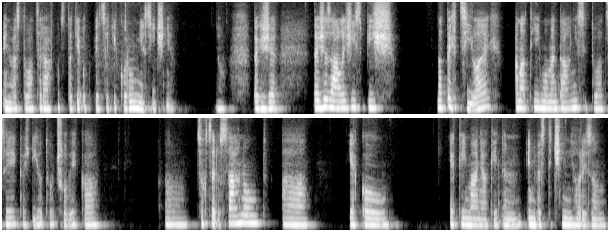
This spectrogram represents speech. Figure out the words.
investovat se dá v podstatě od 500 korun měsíčně. No. Takže, takže záleží spíš na těch cílech a na té momentální situaci každého toho člověka, uh, co chce dosáhnout a jakou jaký má nějaký ten investiční horizont.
